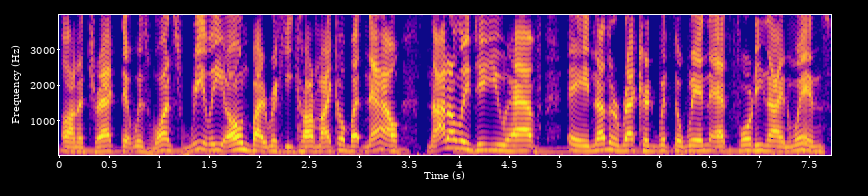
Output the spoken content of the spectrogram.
on a track that was once really owned by Ricky Carmichael. But now, not only do you have a another record with the win at 49 wins.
